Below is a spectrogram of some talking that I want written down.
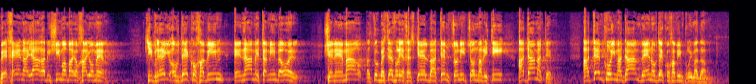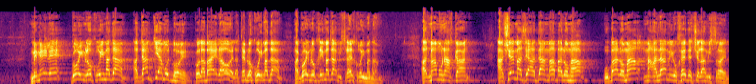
וכן היה רבי שמעון בר יוחאי אומר, קברי עובדי כוכבים אינם מטמאים באוהל, שנאמר, פסוק בספר יחזקאל, ואתם צאני צאן מרעיתי, אדם אתם. אתם קרואים אדם ואין עובדי כוכבים קרואים אדם. ממילא גויים לא קרואים אדם, אדם כי ימות באוהל, כל הבא אל האוהל, אתם לא קרואים אדם, הגויים לא קרואים אדם, ישראל קרואים אדם. אז מה מונח כאן? השם הזה אדם, מה בא לומר? הוא בא לומר מעלה מיוחדת של עם ישראל.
